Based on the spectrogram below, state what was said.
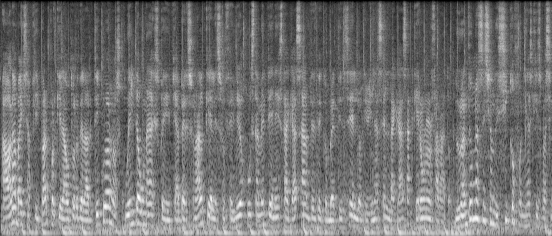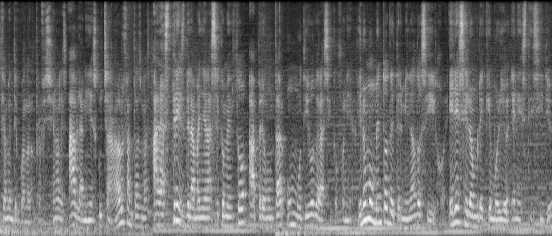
Ahora vais a flipar porque el autor del artículo nos cuenta una experiencia personal que le sucedió justamente en esta casa antes de convertirse en lo que viene a ser la casa, que era un orfanato. Durante una sesión de psicofonías, que es básicamente cuando los profesionales hablan y escuchan a los fantasmas, a las 3 de la mañana se comenzó a preguntar un motivo de la psicofonía. En un momento determinado se dijo, ¿eres el hombre que murió en este sitio?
